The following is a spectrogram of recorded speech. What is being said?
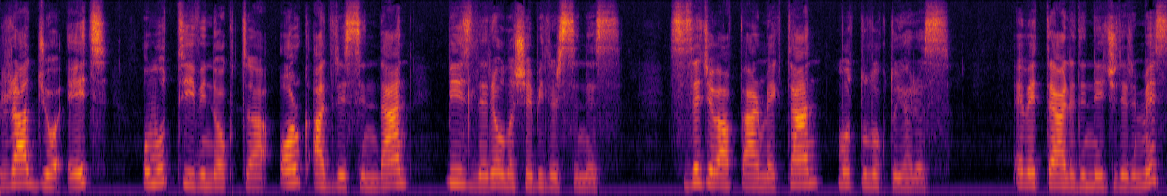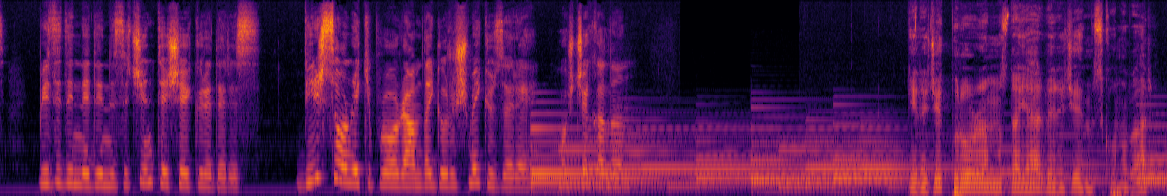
radyo.umuttv.org adresinden bizlere ulaşabilirsiniz. Size cevap vermekten mutluluk duyarız. Evet değerli dinleyicilerimiz, bizi dinlediğiniz için teşekkür ederiz. Bir sonraki programda görüşmek üzere. Hoşçakalın. Gelecek programımızda yer vereceğimiz konular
